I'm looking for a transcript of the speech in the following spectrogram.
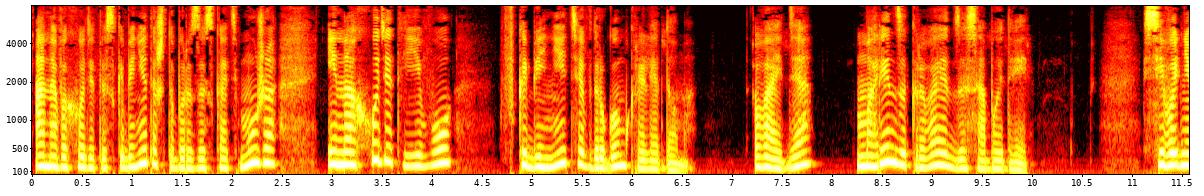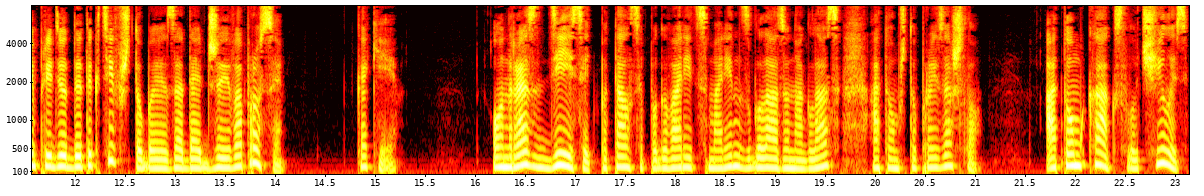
Она выходит из кабинета, чтобы разыскать мужа, и находит его в кабинете в другом крыле дома. Войдя, Марин закрывает за собой дверь. «Сегодня придет детектив, чтобы задать Джей вопросы». «Какие?» Он раз десять пытался поговорить с Марин с глазу на глаз о том, что произошло. О том, как случилось,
